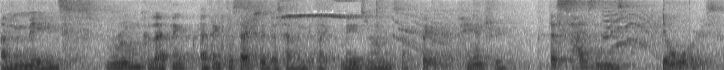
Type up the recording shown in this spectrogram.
a maid's room because I think I think this actually does have a like maid's room and stuff. Look at that pantry. The size of these doors.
